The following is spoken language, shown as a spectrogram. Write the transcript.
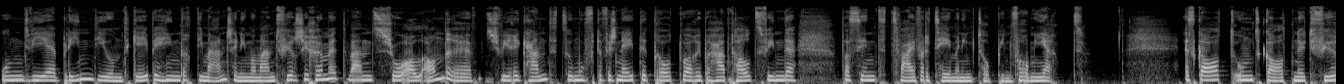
und wie blinde und gehbehinderte Menschen im Moment für sich kommen, wenn es schon alle anderen schwierig haben, um auf den verschneiten Trottoir überhaupt Halt zu finden, das sind zwei von den Themen im Top informiert. Es geht und geht nicht für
